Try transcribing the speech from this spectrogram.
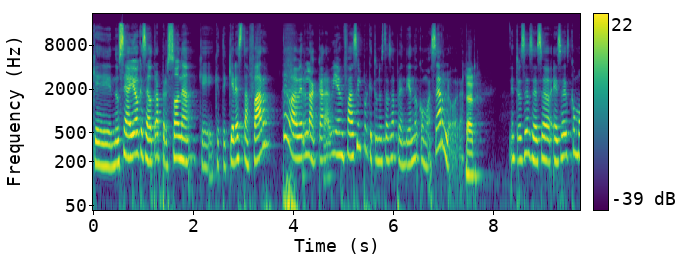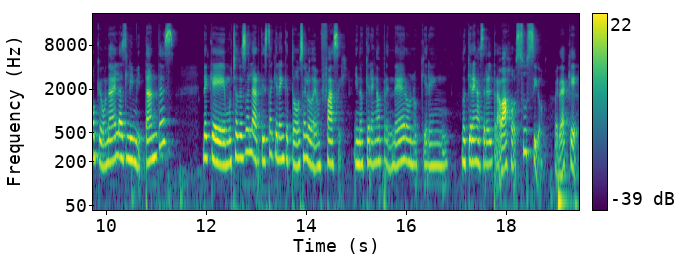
que no sea yo, que sea otra persona que, que te quiera estafar, te va a ver la cara bien fácil porque tú no estás aprendiendo cómo hacerlo, ¿verdad? Claro. Entonces eso, eso es como que una de las limitantes de que muchas veces el artista quieren que todo se lo den fácil y no quieren aprender o no quieren, no quieren hacer el trabajo sucio, ¿verdad? Que,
